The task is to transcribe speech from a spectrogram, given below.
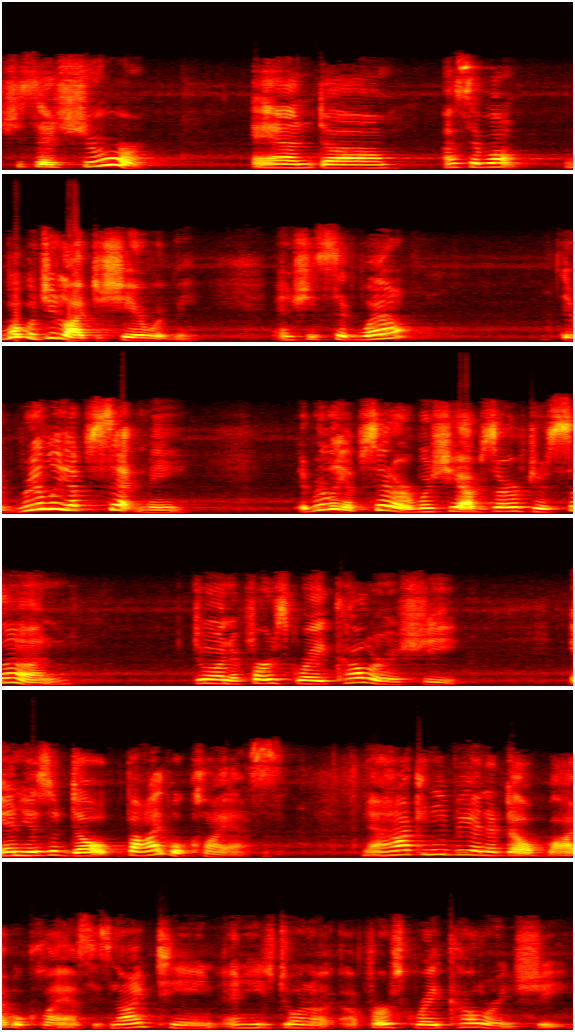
She said, Sure. And uh, I said, Well, what would you like to share with me? And she said, Well, it really upset me. It really upset her when she observed her son doing a first grade coloring sheet in his adult Bible class. Now, how can he be in adult Bible class? He's 19 and he's doing a, a first grade coloring sheet.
